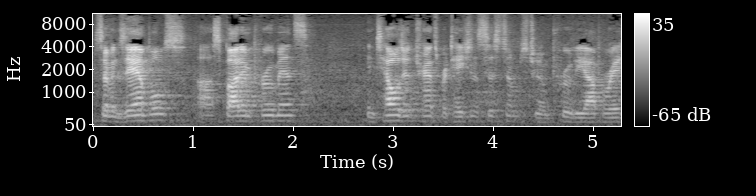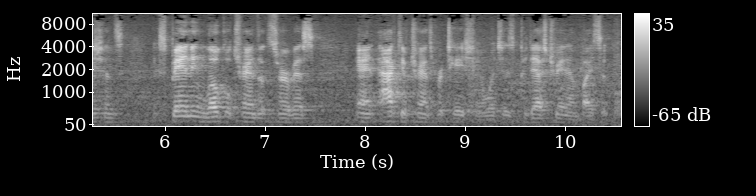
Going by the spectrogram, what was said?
Some examples uh, spot improvements, intelligent transportation systems to improve the operations, expanding local transit service, and active transportation, which is pedestrian and bicycle.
